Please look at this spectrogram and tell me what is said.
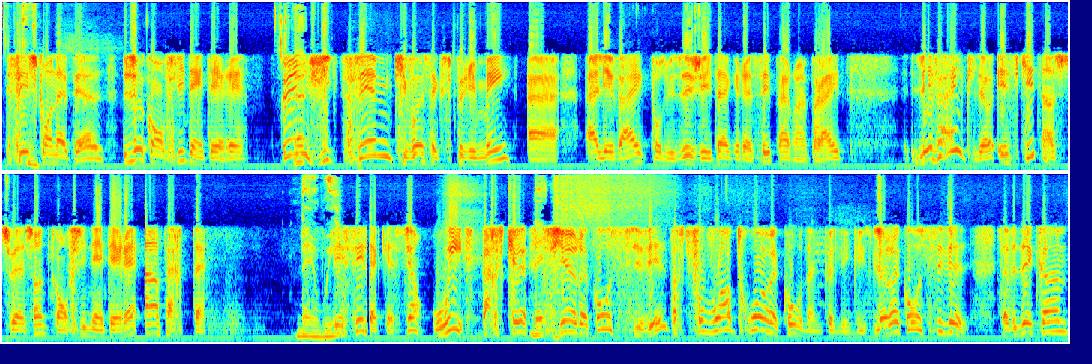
C'est ce qu'on appelle le conflit d'intérêts. Une euh. victime qui va s'exprimer à, à l'évêque pour lui dire j'ai été agressé par un prêtre. L'évêque, là, est-ce qu'il est en situation de conflit d'intérêt en partant? Ben oui. Et c'est la question. Oui, parce que ben... s'il y a un recours civil, parce qu'il faut voir trois recours dans le cas de l'Église. Le recours civil, ça veut dire comme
